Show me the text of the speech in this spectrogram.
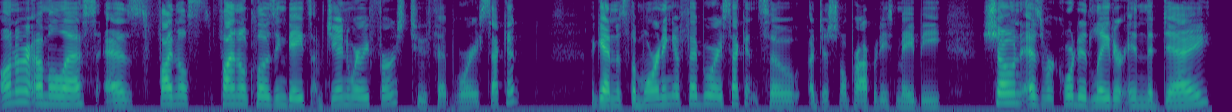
on our MLS as final final closing dates of January 1st to February 2nd. Again, it's the morning of February 2nd, so additional properties may be shown as recorded later in the day,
